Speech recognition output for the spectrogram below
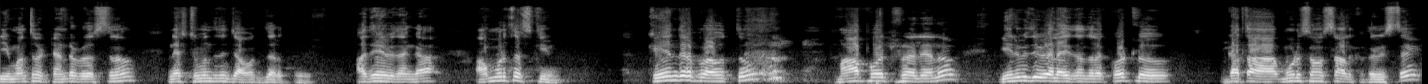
ఈ మంత్లో టెండర్ పిలుస్తున్నాం. నెక్స్ట్ మంత్ నుంచి అవ్వక జరుగుతుంది. అదేవిధంగా అమృత స్కీమ్. కేంద్ర ప్రభుత్వం మా పోర్ట్ఫోలియోలో ఎనిమిది వేల ఐదు వందల కోట్లు గత మూడు సంవత్సరాల క్రితం ఇస్తే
